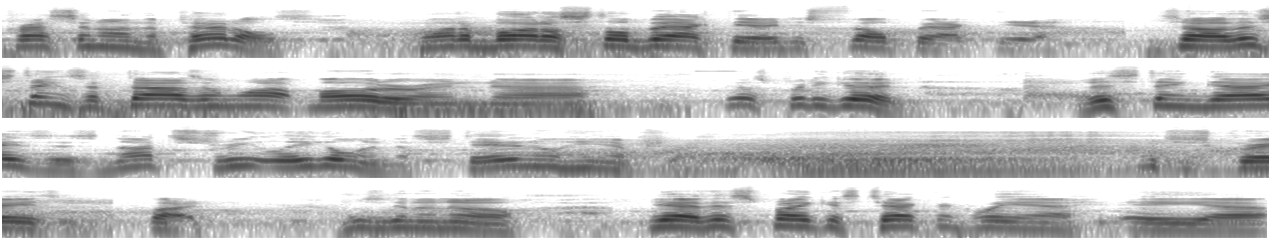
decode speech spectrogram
pressing on the pedals. A lot of bottles still back there, I just felt back there. So this thing's a thousand watt motor and uh, feels pretty good. This thing, guys, is not street legal in the state of New Hampshire, which is crazy, but who's gonna know? Yeah, this bike is technically a, a uh,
